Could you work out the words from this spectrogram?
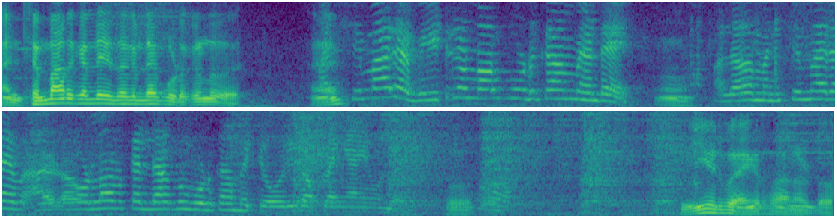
മനുഷ്യന്മാർക്കല്ലേ ഇതൊക്കെ കൊടുക്കേണ്ടത്? മനുഷ്യന്മാരെ വീട്ടിലുള്ളവർക്ക് കൊടുക്കാൻ വേണ്ടേ? അല്ലാതെ മനുഷ്യന്മാരെ ഉള്ളവർക്ക് എല്ലാവർക്കും കൊടുക്കാൻ പറ്റുമോ ഒരു കപ്പളങ്ങായ കൊണ്ട്? നീ ഒരു ഭയങ്കര സാധനം കേട്ടോ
